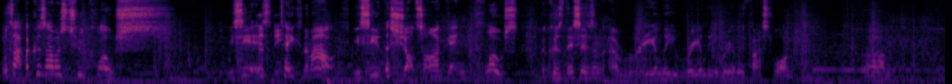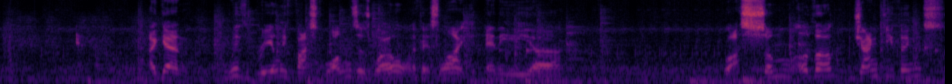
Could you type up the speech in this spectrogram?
Was that because I was too close? You see, it is taking them out. You see, the shots are getting close because this isn't a really, really, really fast one. Um, again, with really fast ones as well, if it's like any, uh, well, some other janky things,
